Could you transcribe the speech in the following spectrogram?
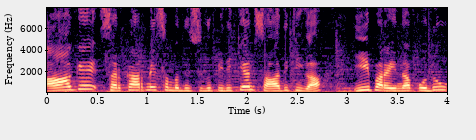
ആകെ- സർക്കാരിനെ സംബന്ധിച്ചത് പിരിക്കാൻ സാധിക്കുക ഈ പറയുന്ന പൊതു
